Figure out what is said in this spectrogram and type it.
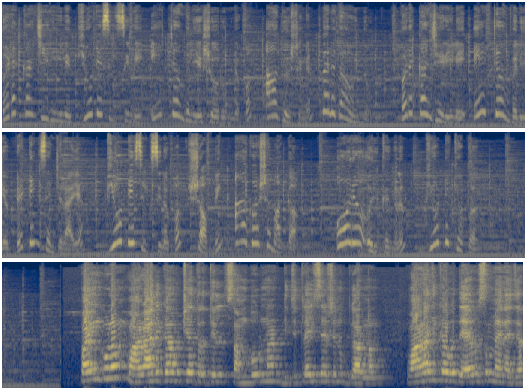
വടക്കാഞ്ചേരിയിലെ ബ്യൂട്ടി സിൽസിന്റെ ഏറ്റവും വലിയ ഷോറൂമിനൊപ്പം ആഘോഷങ്ങൾ വലുതാവുന്നു. വടക്കാഞ്ചേരിയിലെ ഏറ്റവും വലിയ വെഡിംഗ് സെന്ററായ ബ്യൂട്ടി സിൽക്സിനൊപ്പം ഷോപ്പിംഗ് ആഘോഷമാക്കാം. ഓരോ ഒരുക്കങ്ങളും ബ്യൂട്ടിക്കൊപ്പം. പൈങ്കുളം വാഴാലിക്കാവ് ക്ഷേത്രത്തിൽ സമ്പൂർണ ഡിജിറ്റലൈസേഷൻ ഉദ്ഘാടനം വാഴാലിക്കാവ് ദേവസ്വം മാനേജർ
